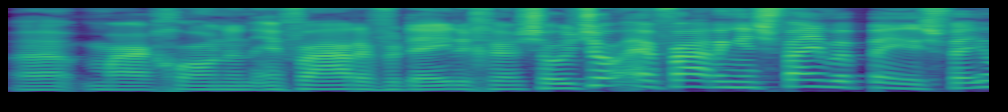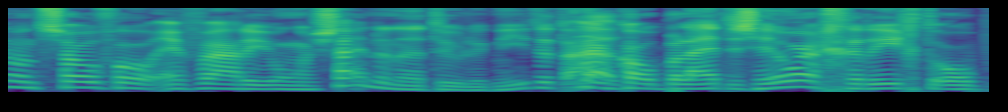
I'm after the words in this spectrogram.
Eh, maar gewoon een ervaren verdediger. Sowieso ervaring is fijn bij PSV. Want zoveel ervaren jongens zijn er natuurlijk niet. Het Nou, aankoopbeleid is heel erg gericht op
